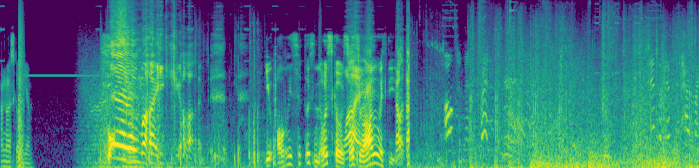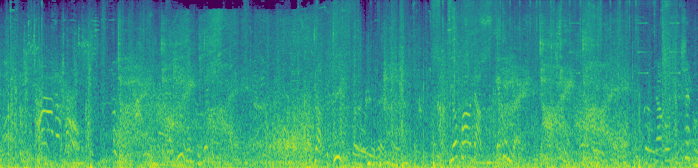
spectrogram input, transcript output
I'm no scoping him. Oh my god! You always hit those no scopes. What's wrong with you? That, that, Get in there. Die, die. Double, triple.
